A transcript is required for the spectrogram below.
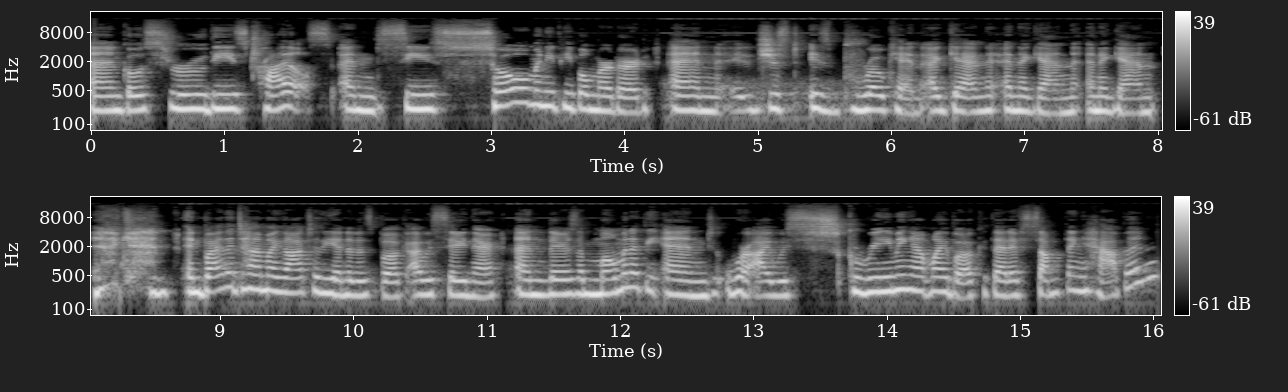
and goes through these trials and sees so many people murdered and it just is broken again and again and again and again. And by the time I got to the end of this book I was sitting there and there's a moment at the end where I was screaming at my book that if something happened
